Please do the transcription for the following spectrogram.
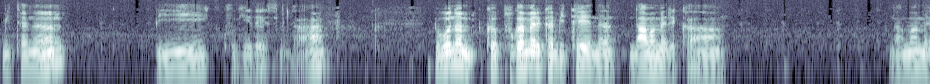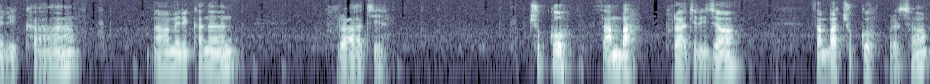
밑에는 미국이 되겠습니다. 요거는 그 북아메리카 밑에 있는 남아메리카 남아메리카 남아메리카는 브라질 축구 삼바 브라질이죠. 삼바 축구 그렇죠.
